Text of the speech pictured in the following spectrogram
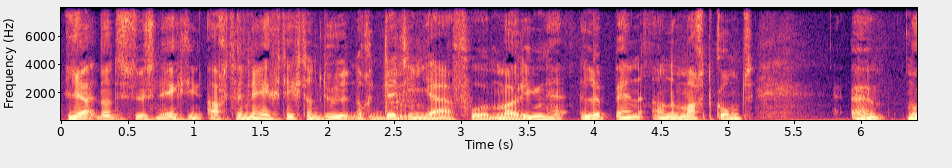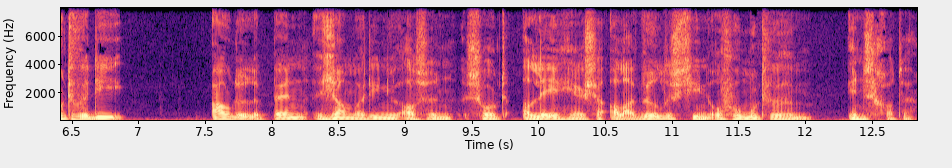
Ja, dat is dus 1998. Dan duurt het nog 13 jaar voor Marine Le Pen aan de macht komt. Uh, moeten we die oude Le Pen, Jean-Marie, nu als een soort alleenheerser à la Wilders zien? Of hoe moeten we hem inschatten?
